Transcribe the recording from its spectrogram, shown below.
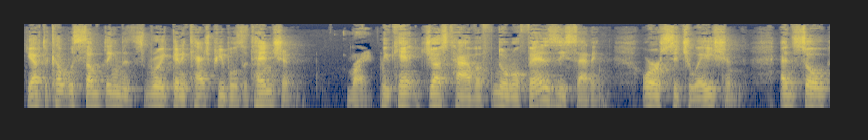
you have to come up with something that's really going to catch people's attention Right. you can't just have a normal fantasy setting or situation. And so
